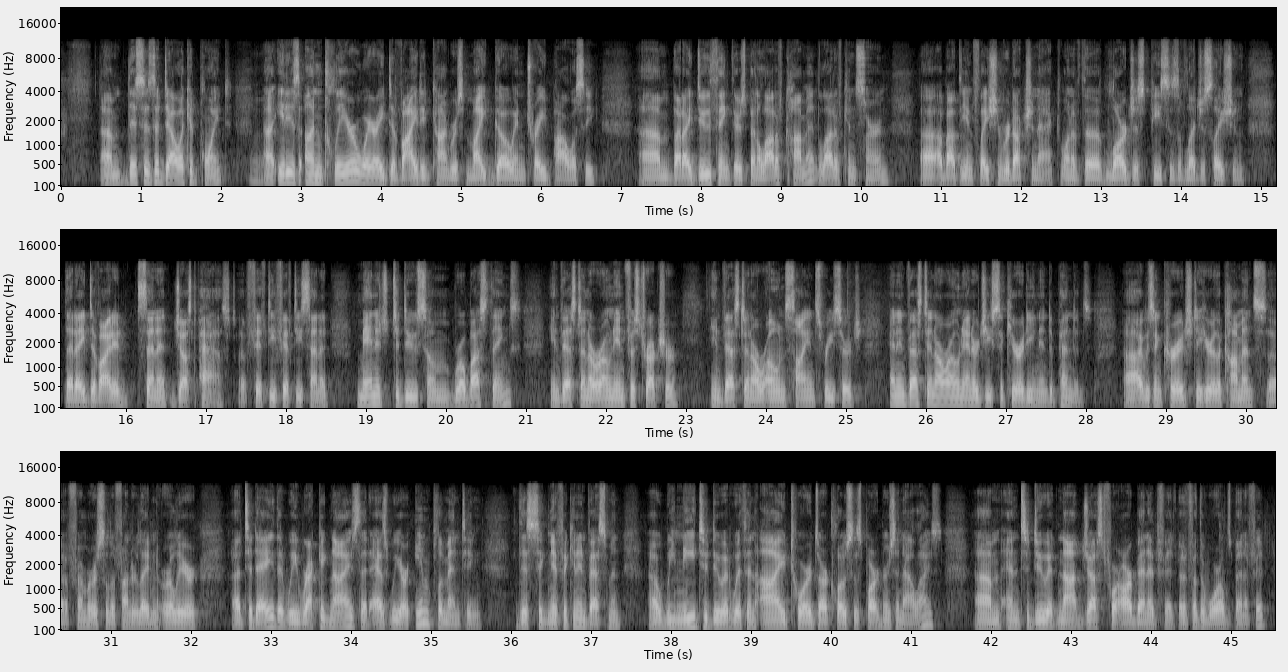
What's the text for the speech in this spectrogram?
Um, this is a delicate point. Uh, it is unclear where a divided Congress might go in trade policy. Um, but I do think there's been a lot of comment, a lot of concern uh, about the Inflation Reduction Act, one of the largest pieces of legislation that a divided Senate just passed. A 50-50 Senate managed to do some robust things, invest in our own infrastructure, invest in our own science research, and invest in our own energy security and independence. Uh, I was encouraged to hear the comments uh, from Ursula von der Leyen earlier uh, today that we recognize that as we are implementing this significant investment, uh, we need to do it with an eye towards our closest partners and allies, um, and to do it not just for our benefit, but for the world's benefit.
